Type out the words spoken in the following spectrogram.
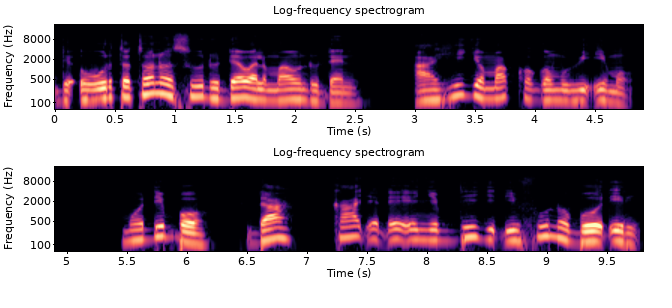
De o wurtotono suudu dewal mawndu nden ahijo makko gomo wi'imo. Modibbo da kaaƴe ɗe e nyebdiiji ɗi fuu no booɗiri.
